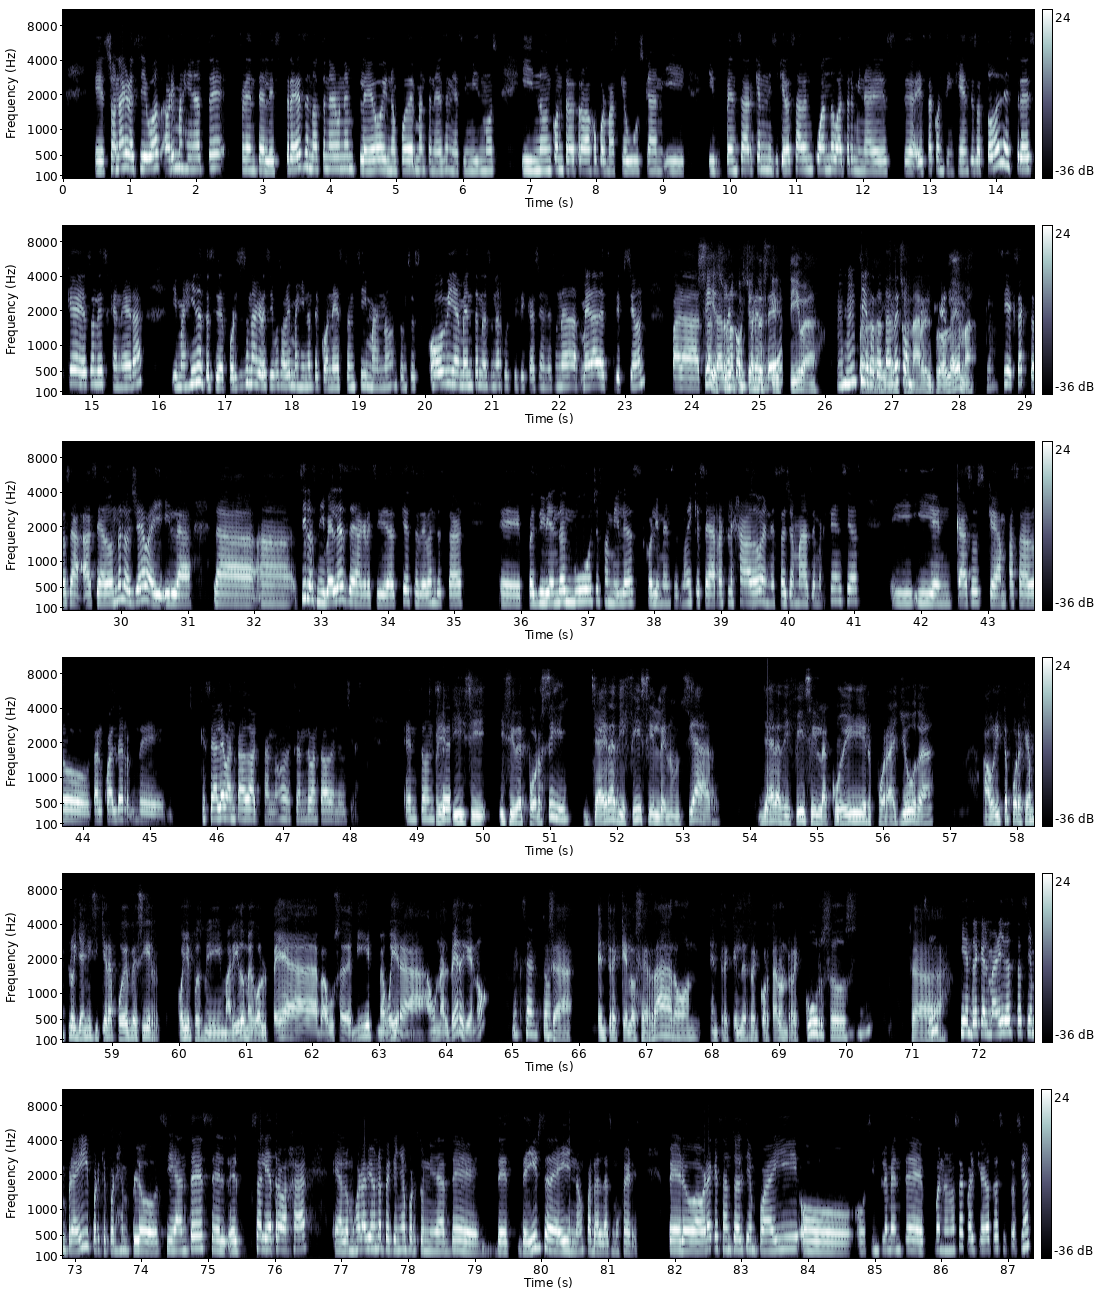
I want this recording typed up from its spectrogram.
eh, son agresivos, ahora imagínate frente al estrés de no tener un empleo y no poder mantenerse ni a sí mismos y no encontrar trabajo por más que buscan y, y pensar que ni siquiera saben cuándo va a terminar este, esta contingencia, o sea, todo el estrés que eso les genera, imagínate, si de por sí son agresivos, ahora imagínate con esto encima, ¿no? Entonces, obviamente no es una justificación, es una mera descripción para sí, tratar es una cuestión descriptiva. para sí, tratar de el problema. Sí, exacto, o sea, hacia dónde los lleva y, la, la uh, sí, los niveles de agresividad que se deben de estar eh, pues viviendo en muchas familias colimenses, ¿no? Y que se ha reflejado en estas llamadas de emergencias y, y en casos que han pasado tal cual de que se ha levantado acta, ¿no? Se han levantado denuncias. Entonces. y, si, y si de por sí ya era difícil denunciar, ya era difícil acudir por ayuda, ahorita, por ejemplo, ya ni siquiera poder decir, oye, pues mi marido me golpea, abusa de mí, me voy a ir a, un albergue, ¿no? Exacto. O sea, entre que lo cerraron, entre que les recortaron recursos, sea... Y entre que el marido está siempre ahí, porque por ejemplo, si antes él, salía a trabajar, eh, a lo mejor había una pequeña oportunidad de, de, irse de ahí, ¿no? Para las mujeres. Pero ahora que están todo el tiempo ahí o, o simplemente, bueno, no sé, cualquier otra situación,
